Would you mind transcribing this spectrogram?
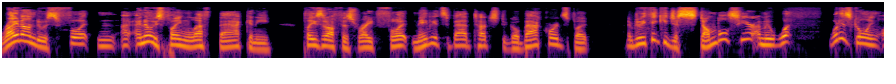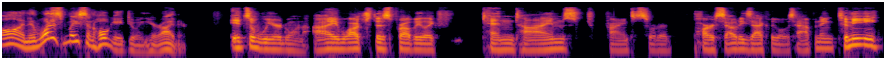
right onto his foot. And I, I know he's playing left back and he plays it off his right foot. Maybe it's a bad touch to go backwards, but I mean, do we think he just stumbles here? I mean, what what is going on? And what is Mason Holgate doing here either? it's a weird one. I watched this probably like 10 times trying to sort of parse out exactly what was happening. To me,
